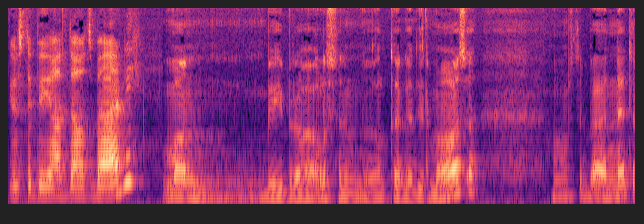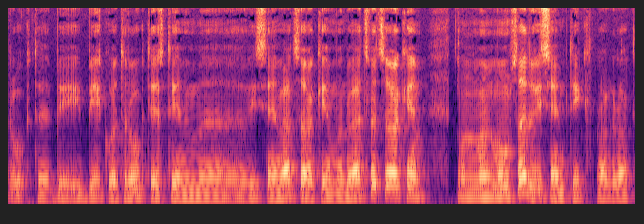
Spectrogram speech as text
Jūs te bijāt daudz bērni? Man bija brālis, un vēl tagad ir māsa. Mums te bērni netrūkst. Bija, bija ko trūkties tiem visiem vecākiem un vecākiem. Un mums arī visiem tika agrāk.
